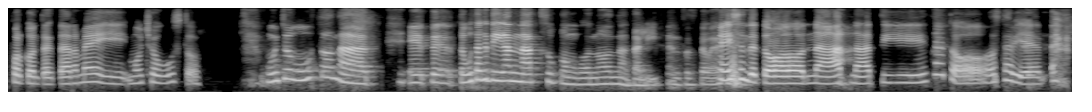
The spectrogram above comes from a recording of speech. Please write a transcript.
por contactarme y mucho gusto. Mucho gusto, Nat. Eh, te, gusta que te digan Nat, supongo, ¿no, Natalie? Entonces te voy a Me dicen de todo, Nat, ah. Nati, de todo, está bien.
